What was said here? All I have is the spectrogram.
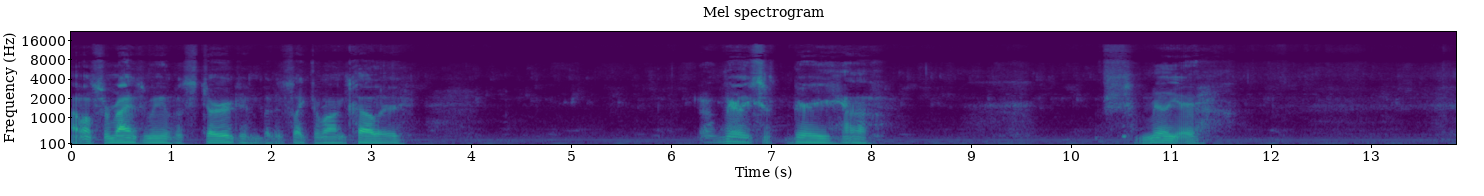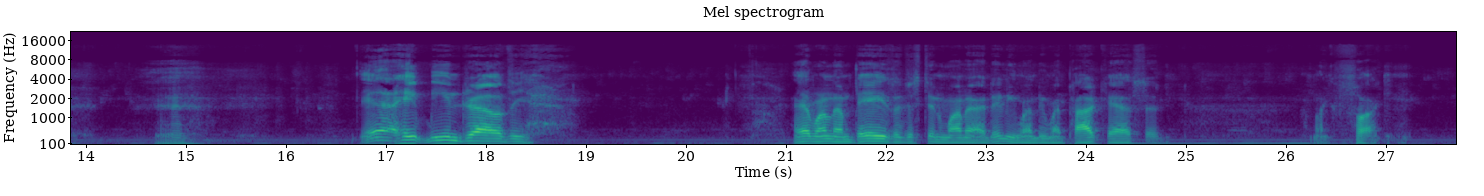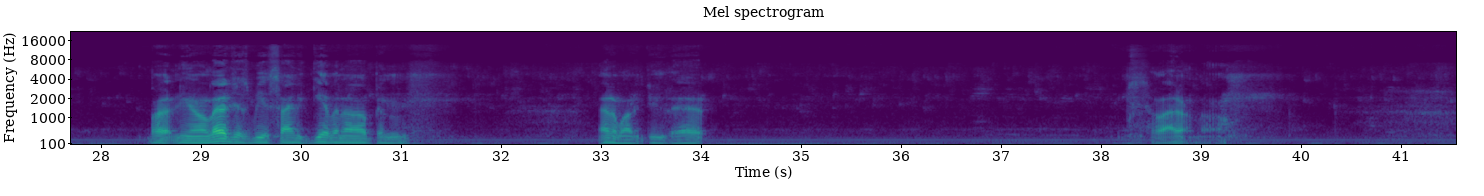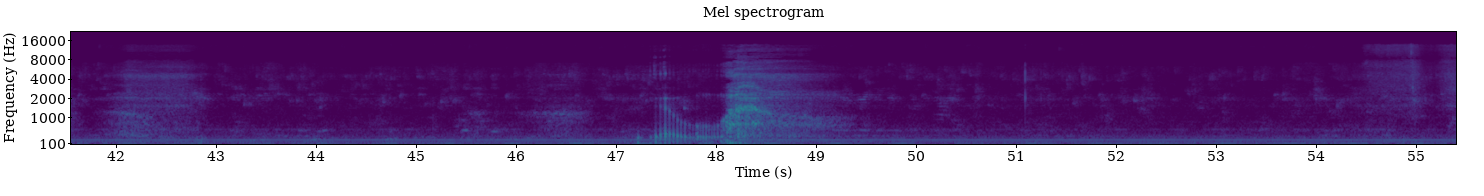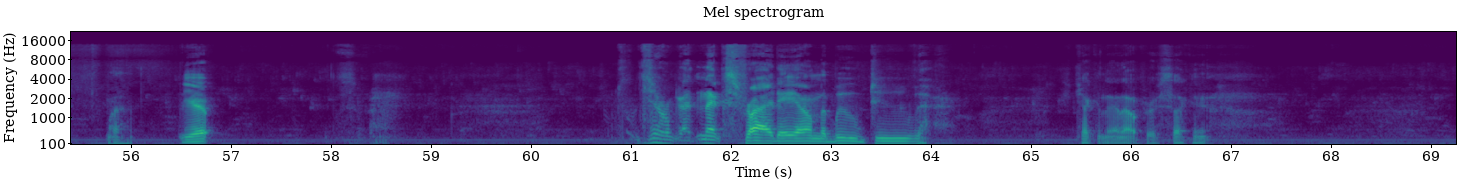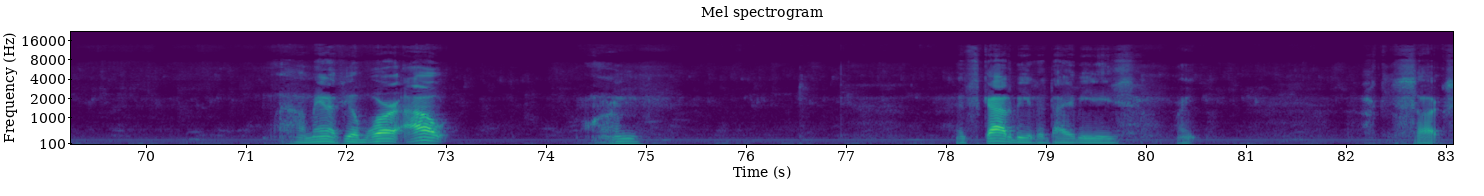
Almost reminds me of a sturgeon, but it's like the wrong color. Very, very uh, familiar. Yeah. yeah, I hate being drowsy. I had one of them days I just didn't want to, I didn't even want to do my podcast. And I'm like, fuck. But, you know, that'd just be a sign of giving up, and I don't want to do that. So I don't know. What? Yep. So got next Friday on the boob tube. Checking that out for a second. Oh man, I feel wore out. It's got to be the diabetes. Like, sucks.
